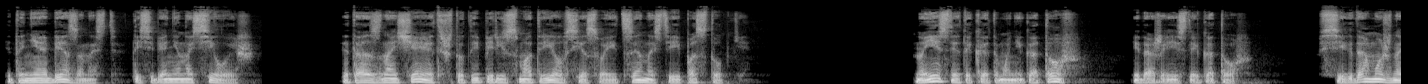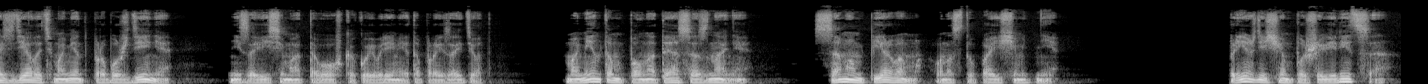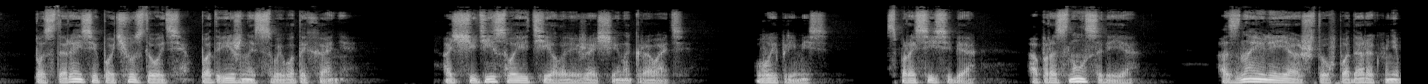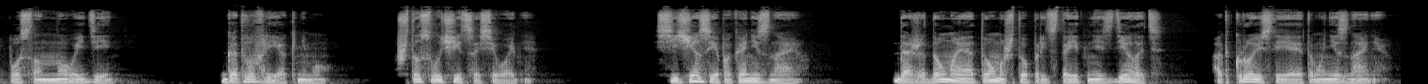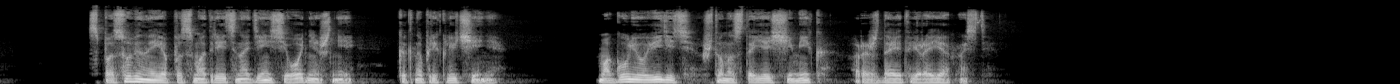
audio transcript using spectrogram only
Это не обязанность, ты себя не насилуешь. Это означает, что ты пересмотрел все свои ценности и поступки. Но если ты к этому не готов, и даже если готов, всегда можно сделать момент пробуждения – независимо от того, в какое время это произойдет, моментом полноты осознания, самым первым в наступающем дне. Прежде чем пошевелиться, постарайся почувствовать подвижность своего дыхания. Ощути свое тело, лежащее на кровати. Выпрямись. Спроси себя, а проснулся ли я? А знаю ли я, что в подарок мне послан новый день? Готов ли я к нему? Что случится сегодня? Сейчас я пока не знаю. Даже думая о том, что предстоит мне сделать, откроюсь ли я этому незнанию. Способен ли я посмотреть на день сегодняшний, как на приключение? Могу ли увидеть, что настоящий миг рождает вероятности?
